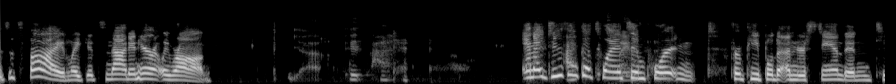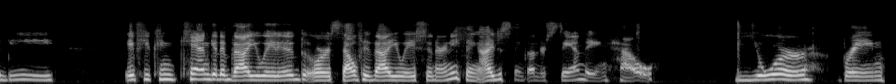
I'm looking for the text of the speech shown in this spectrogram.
is. It's fine. Like it's not inherently wrong. Yeah. It, I, And I do think I that's why it's it. important for people to understand and to be if you can can get evaluated or self-evaluation or anything. I just think understanding how your brain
